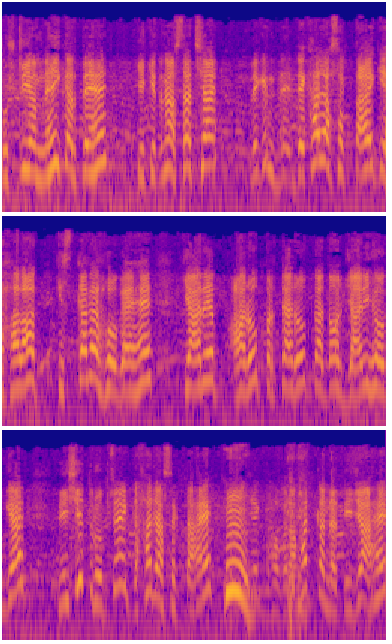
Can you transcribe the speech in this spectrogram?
पुष्टि हम नहीं करते हैं कि कितना सच है लेकिन देखा जा सकता है कि हालात किस कदर हो गए हैं कि आरोप प्रत्यारोप का दौर जारी हो गया निश्चित रूप से कहा जा सकता है एक घबराहट का नतीजा है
